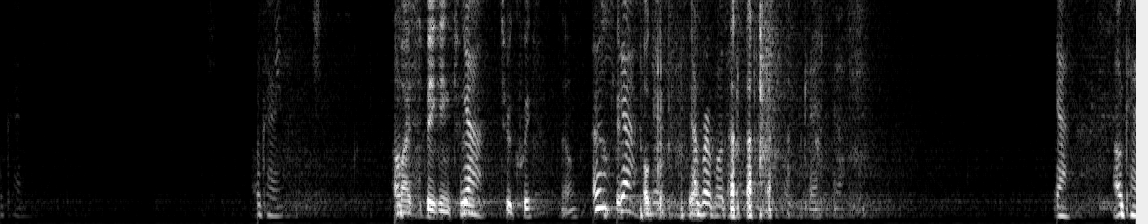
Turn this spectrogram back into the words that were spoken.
Okay. Okay. Am I speaking too, yeah. too quick? No? Oh, okay. Yeah, okay. Yes. Yeah. okay, yeah. Yeah, okay.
